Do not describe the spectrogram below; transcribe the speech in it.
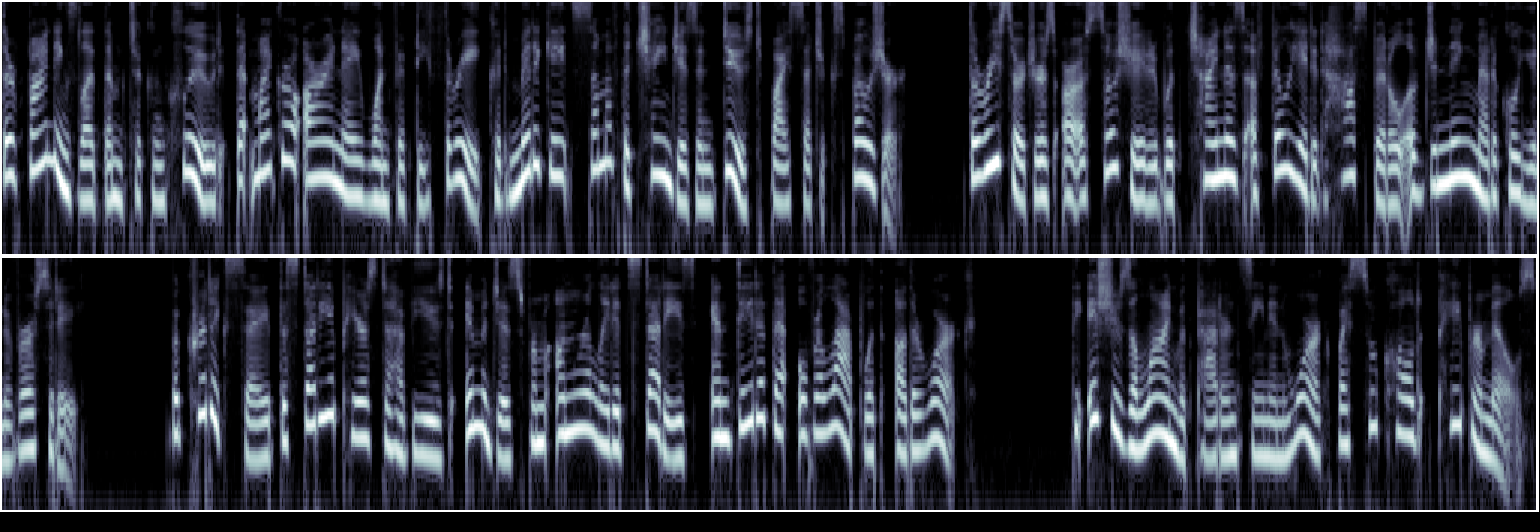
Their findings led them to conclude that microRNA 153 could mitigate some of the changes induced by such exposure. The researchers are associated with China's affiliated hospital of Jining Medical University. But critics say the study appears to have used images from unrelated studies and data that overlap with other work. The issues align with patterns seen in work by so called paper mills,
